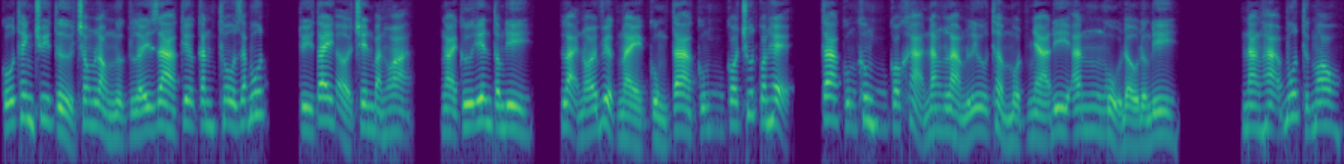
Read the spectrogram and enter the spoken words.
Cố Thanh Truy từ trong lòng ngực lấy ra kia căn thô giáp bút, tùy tay ở trên bàn họa, ngài cứ yên tâm đi, lại nói việc này cùng ta cũng có chút quan hệ, ta cũng không có khả năng làm lưu thẩm một nhà đi ăn ngủ đầu đường đi. Nàng hạ bút thực mau,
